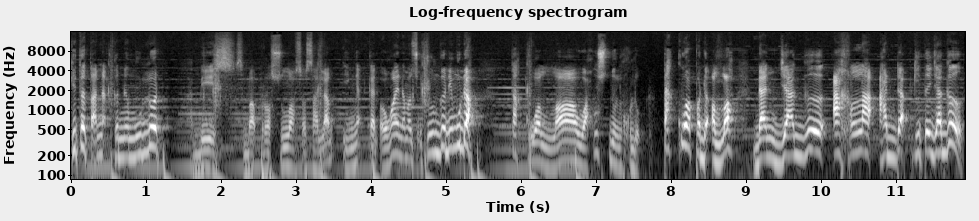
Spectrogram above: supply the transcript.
Kita tak nak kena mulut habis sebab Rasulullah SAW ingatkan orang yang nak masuk syurga ni mudah. Taqwallah wa husnul khuluq. Takwa pada Allah dan jaga akhlak adab kita jaga.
